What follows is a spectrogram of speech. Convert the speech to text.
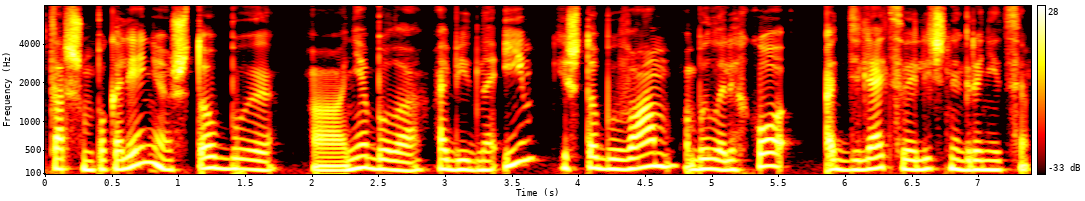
старшему поколению, чтобы а, не было обидно им и чтобы вам было легко отделять свои личные границы?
